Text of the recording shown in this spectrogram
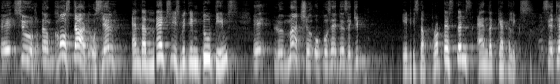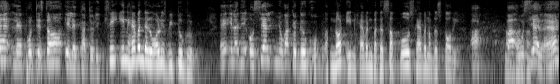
et sur un grand stade au ciel and the match is between two teams. et le match opposait deux équipes. It is the Protestants and the Catholics. C'était les protestants et les catholiques. See, in heaven there will always be two groups. Et il a dit au ciel, il n'y aura que deux groupes. Not in heaven, but the supposed heaven of the story. Ah, pas au ciel, hein,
